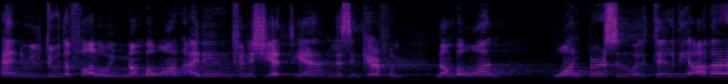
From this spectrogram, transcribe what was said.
And we'll do the following. Number one, I didn't finish yet, yeah? Listen carefully. Number one, one person will tell the other,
